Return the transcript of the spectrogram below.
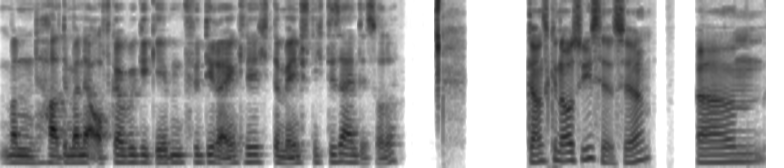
man hat ihm eine Aufgabe gegeben, für die eigentlich der Mensch nicht designt ist, oder? Ganz genau so ist es, ja. Ähm,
